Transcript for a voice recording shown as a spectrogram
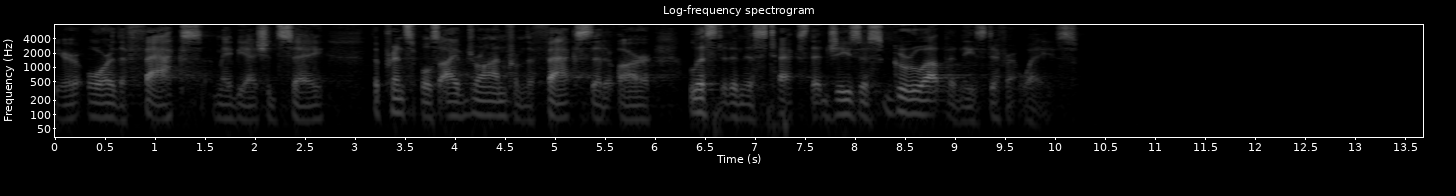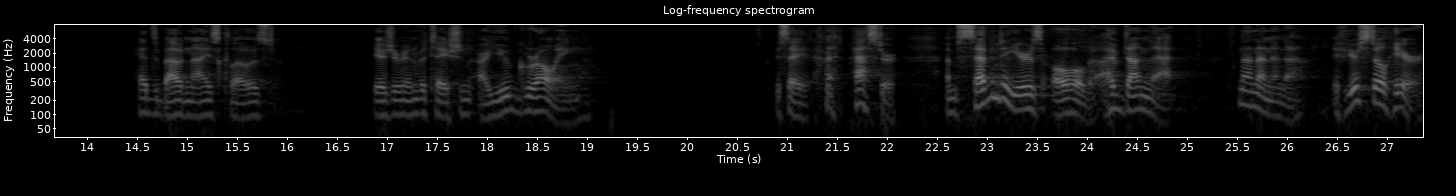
here, or the facts, maybe I should say, the principles I've drawn from the facts that are listed in this text, that Jesus grew up in these different ways. Heads bowed and eyes closed. Here's your invitation. Are you growing? You say, Pastor, I'm 70 years old. I've done that. No, no, no, no. If you're still here,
